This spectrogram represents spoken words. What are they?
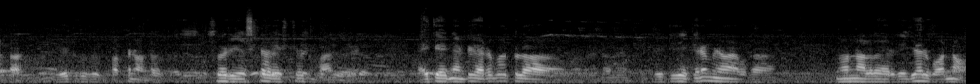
ఉంటాను. ఏటుకు పక్కన ఉంటాను. సూర్య ఎస్కే ఎస్టేట్ మాది. అయితే ఏంటంటే ఎర్రబత్తుల పెట్టి దగ్గర మేము ఒక నూట నలభై ఆరు కేజీలు కొన్నాం.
